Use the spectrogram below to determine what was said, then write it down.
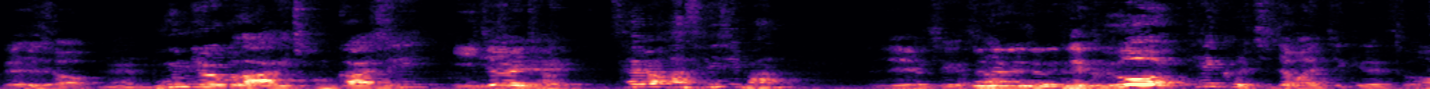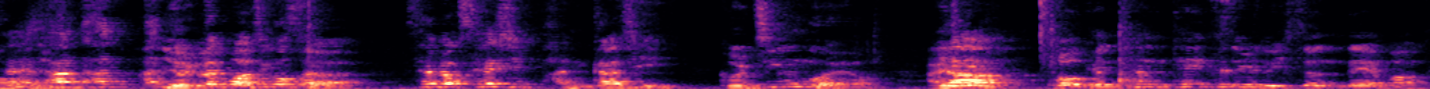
그렇죠. 네, 문 열고 나가기 전까지 이절 이제 전. 새벽 한 3시 반? 이제 그죠 그죠 근데 그거 테이크를 진짜 많이 찍긴 했어. 어, 한, 맞아. 한, 한, 한 10대 번 찍었어요 새벽 3시 반까지 그걸 찍은 거예요 아니 그냥 더 괜찮은 테이크들도 있었는데 막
